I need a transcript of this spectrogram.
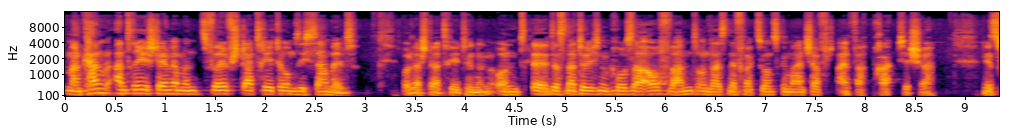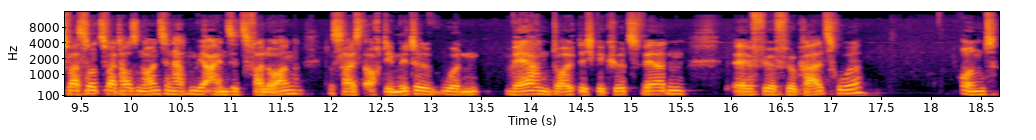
Man kann Anträge stellen, wenn man zwölf Stadträte um sich sammelt oder Stadträtinnen. Und äh, das ist natürlich ein großer Aufwand und da ist eine Fraktionsgemeinschaft einfach praktischer. Jetzt war es so, 2019 hatten wir einen Sitz verloren. Das heißt, auch die Mittel wurden, wären deutlich gekürzt werden äh, für, für Karlsruhe. Und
